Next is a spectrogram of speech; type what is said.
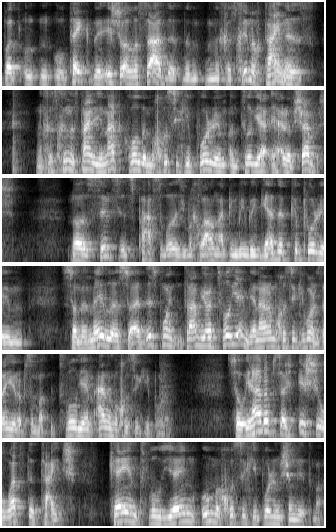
But we'll take the issue al Assad, the, the Minchas Chinuch Tainas, Minchas Chinuch Tainas, you're not called a Mechusik Kippurim until you're Erev Shemesh. No, since it's possible that you Bechlal not going to be Begeder Kippurim, so Memela, so at this point in time, you're a Tvul Yem, you're not a Mechusik it's not you're and a Mechusik Kippurim. So we have a issue, what's the Taich? Kein Tvul Yem u'Mechusik Kippurim Shanitma.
